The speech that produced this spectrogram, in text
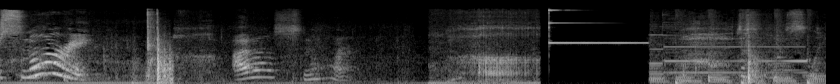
With snoring. I don't snore. Just want sleep.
